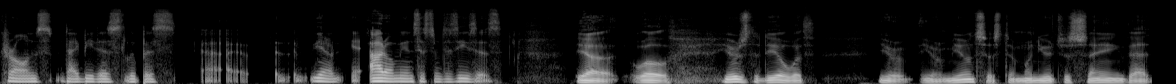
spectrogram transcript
Crohn's, diabetes, lupus, uh, you know, autoimmune system diseases. Yeah. Well, here's the deal with your your immune system. When you're just saying that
